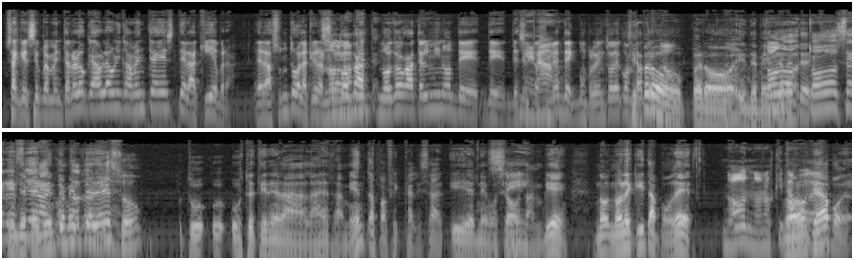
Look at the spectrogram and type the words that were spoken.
O sea, que el suplementario lo que habla únicamente es de la quiebra, del asunto de la quiebra. No, toca, no toca términos de, de, situaciones de, cumplimiento de contrato. Sí, pero, pero independientemente, todo, se independientemente de eso, usted tiene las herramientas para fiscalizar y el negociado también. No, no le quita poder. No, no nos quita poder.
